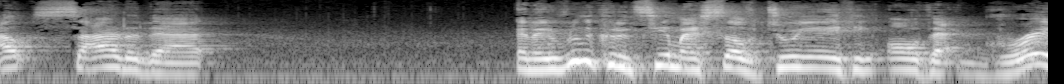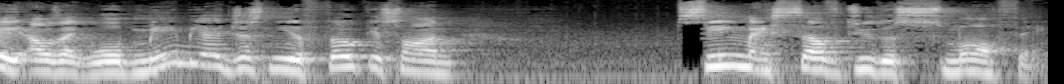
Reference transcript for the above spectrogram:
outside of that, and I really couldn't see myself doing anything all that great, I was like, well, maybe I just need to focus on seeing myself do the small thing.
